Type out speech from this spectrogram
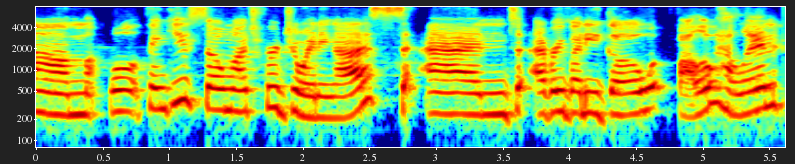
Um, well, thank you so much for joining us. And everybody go follow Helen,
